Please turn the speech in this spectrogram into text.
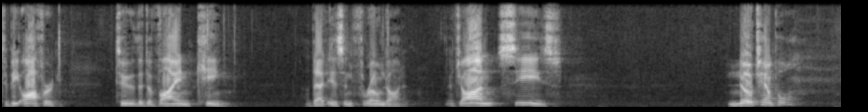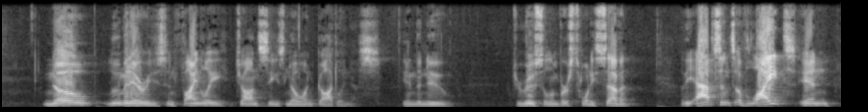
to be offered to the divine King that is enthroned on it. John sees no temple, no luminaries, and finally, John sees no ungodliness in the new Jerusalem. Verse 27. The absence of light in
